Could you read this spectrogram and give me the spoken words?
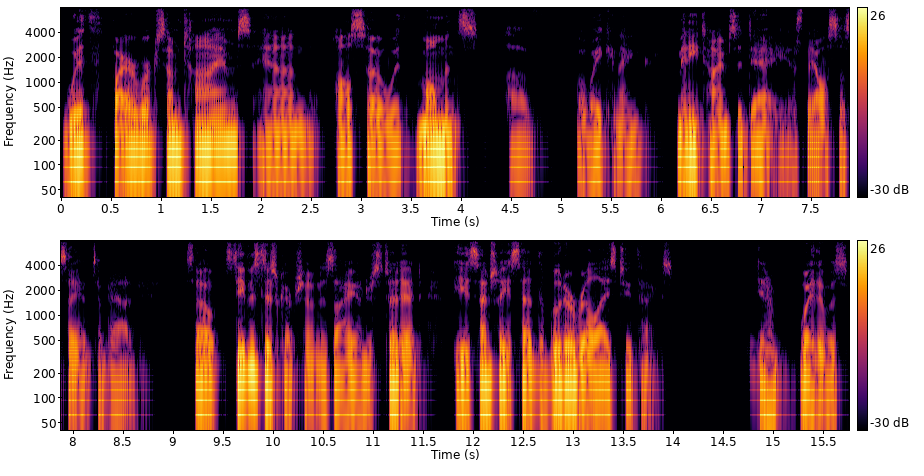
with fireworks sometimes and also with moments of awakening many times a day, as they also say in Tibet. So, Stephen's description, as I understood it, he essentially said the Buddha realized two things in a way that was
